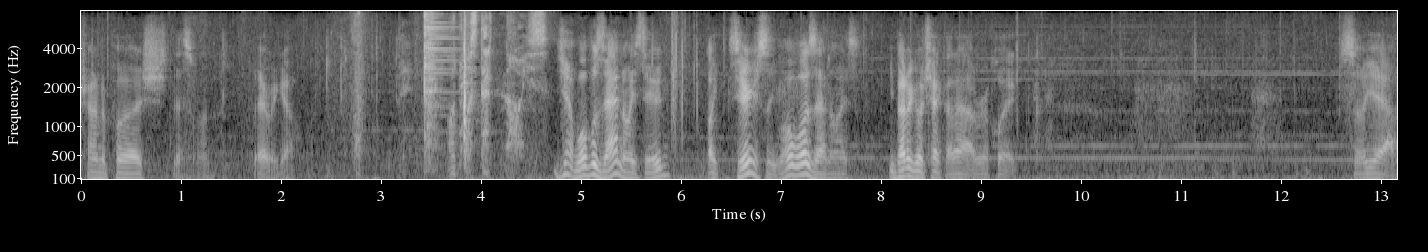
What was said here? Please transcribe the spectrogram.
Trying to push this one. There we go. What was that noise? Yeah, what was that noise, dude? Like, seriously, what was that noise? You better go check that out real quick. So yeah,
